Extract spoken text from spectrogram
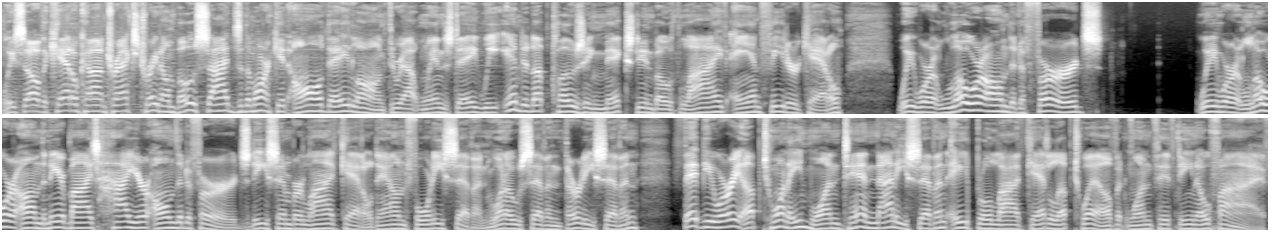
We saw the cattle contracts trade on both sides of the market all day long throughout Wednesday. We ended up closing mixed in both live and feeder cattle. We were lower on the deferreds. We were lower on the nearbys, higher on the deferreds. December live cattle down 47, 107.37. February up 20, 110.97. April live cattle up 12 at 115.05.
